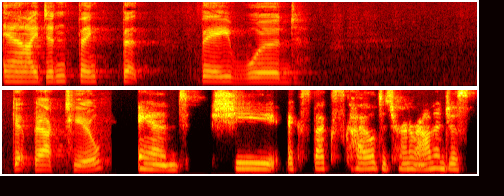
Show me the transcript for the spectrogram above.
and I didn't think that they would get back to you. And she expects Kyle to turn around and just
